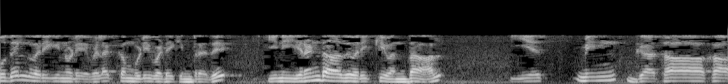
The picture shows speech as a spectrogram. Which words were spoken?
முதல் வரியினுடைய விளக்கம் முடிவடைகின்றது. இனி இரண்டாவது வரிக்கு வந்தால் எஸ்மின் கதாகா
